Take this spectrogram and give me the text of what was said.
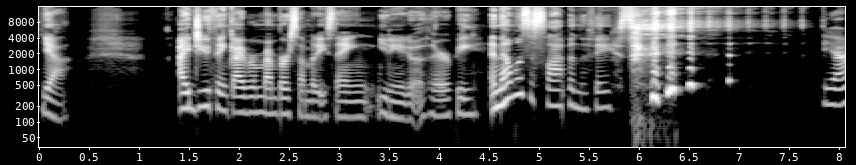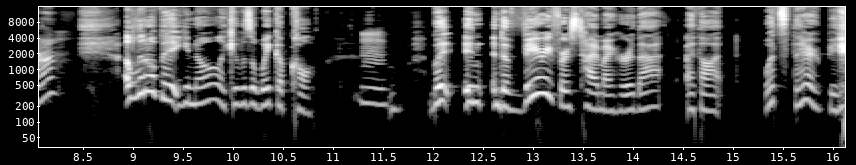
Yeah. I do think I remember somebody saying you need to go to therapy. And that was a slap in the face. Yeah. a little bit, you know, like it was a wake up call. Mm. But in, in the very first time I heard that, I thought, what's therapy?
